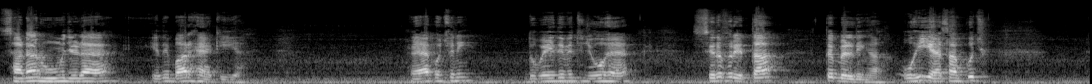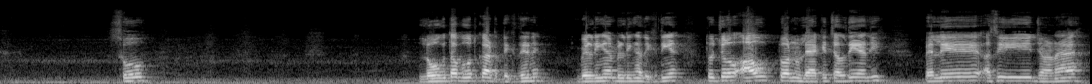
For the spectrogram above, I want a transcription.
ਸਾਡਾ ਰੂਮ ਜਿਹੜਾ ਹੈ ਇਹਦੇ ਬਾਹਰ ਹੈ ਕੀ ਆ? ਹੈ ਕੁਝ ਨਹੀਂ। ਦੁਬਈ ਦੇ ਵਿੱਚ ਜੋ ਹੈ, ਸਿਰਫ ਰੇਤਾ ਤੇ ਬਿਲਡਿੰਗਾਂ, ਉਹੀ ਹੈ ਸਭ ਕੁਝ ਸੋ ਲੋਕ ਤਾਂ ਬਹੁਤ ਘੱਟ ਦਿਖਦੇ ਨੇ। ਬਿਲਡਿੰਗਾਂ ਬਿਲਡਿੰਗਾਂ ਦਿਖਦੀਆਂ। ਤਾਂ ਚਲੋ ਆਓ, ਤੁਹਾਨੂੰ ਲੈ ਕੇ ਚੱਲਦੇ ਹਾਂ ਜੀ। ਪਹਿਲੇ ਅਸੀਂ ਜਾਣਾ ਹੈ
